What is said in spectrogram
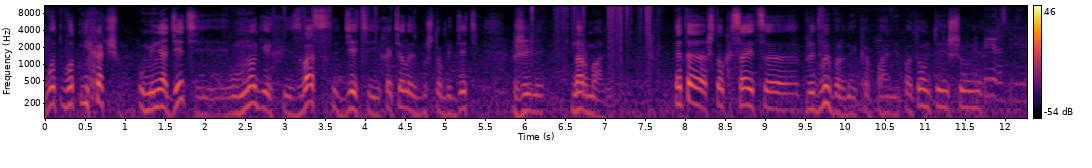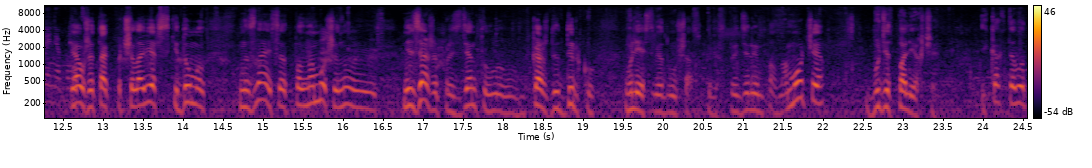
Вот, вот не хочу. У меня дети, у многих из вас дети, и хотелось бы, чтобы дети жили нормально. Это что касается предвыборной кампании. Потом ты еще... Перераспределение я уже так по-человечески думал, ну, знаете, от полномочий, ну, нельзя же президенту в каждую дырку влезть. Я думаю, сейчас перераспределим полномочия, будет полегче. И как-то вот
